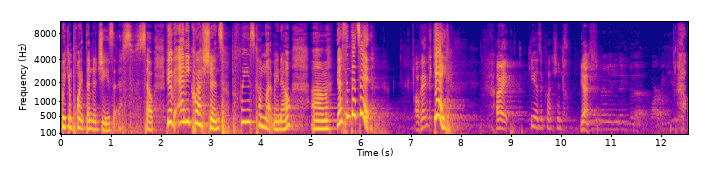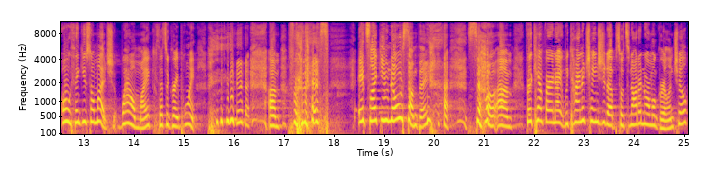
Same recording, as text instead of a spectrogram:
we can point them to Jesus. So if you have any questions, please come let me know. Um, yeah, I think that's it. Okay. Yay! All right. He has a question. Yes. Oh, thank you so much. Wow, Mike, that's a great point. um, for this, It's like you know something. so um, for the campfire night, we kind of changed it up so it's not a normal grill and chill.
